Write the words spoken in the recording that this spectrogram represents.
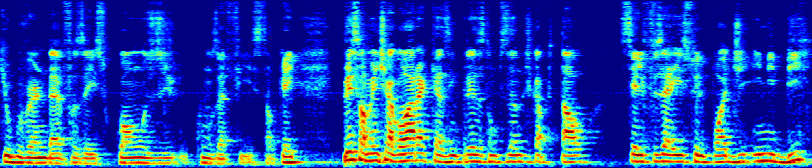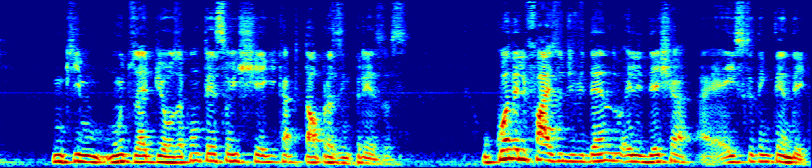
que o governo deve fazer isso com os, com os FIs, tá ok? Principalmente agora que as empresas estão precisando de capital, se ele fizer isso, ele pode inibir em que muitos IPOs aconteçam e chegue capital para as empresas. O, quando ele faz o dividendo, ele deixa. É isso que você tem que entender.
